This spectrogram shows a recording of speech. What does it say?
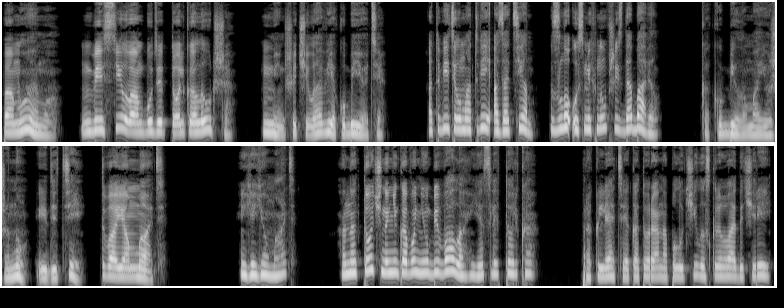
По-моему, без сил вам будет только лучше. Меньше человек убьете. Ответил Матвей, а затем, зло усмехнувшись, добавил. Как убила мою жену и детей твоя мать. Ее мать? Она точно никого не убивала, если только... Проклятие, которое она получила, скрывая дочерей,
